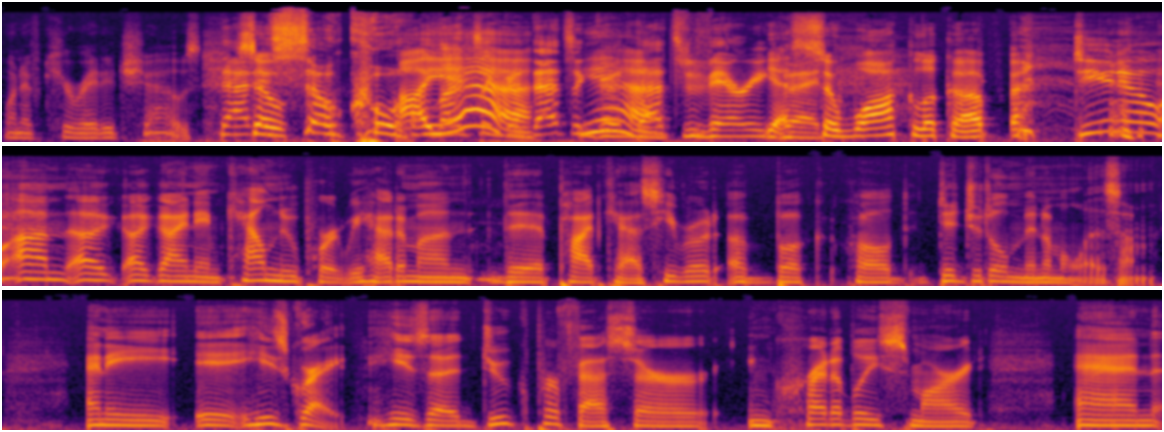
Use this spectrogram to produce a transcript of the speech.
when I've curated shows. That is so cool. Uh, that's yeah, a good that's a yeah. good that's very yes, good. So walk, look up. Do you know um, a, a guy named Cal Newport? We had him on the podcast. He wrote a book called Digital Minimalism. And he he's great. He's a Duke professor, incredibly smart, and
